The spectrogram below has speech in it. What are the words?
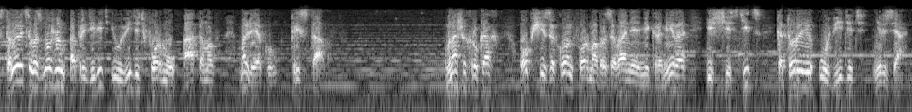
Становится возможным определить и увидеть форму атомов, молекул, кристаллов. В наших руках общий закон формообразования микромира из частиц, которые увидеть нельзя.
